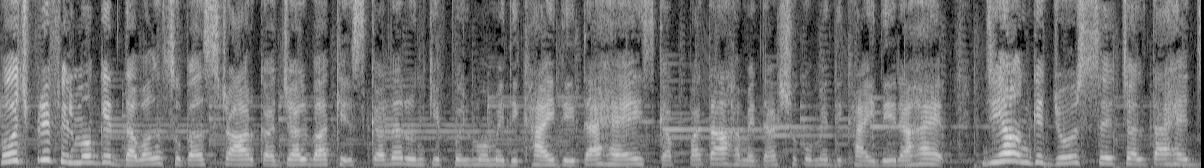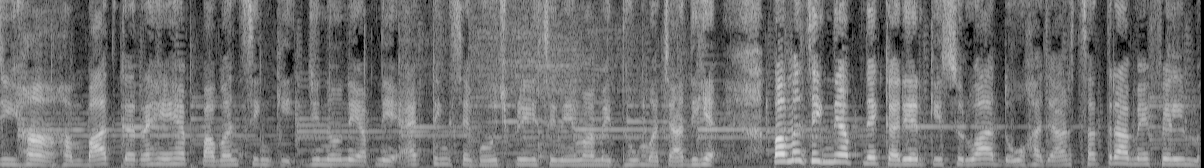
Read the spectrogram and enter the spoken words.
भोजपुरी फ़िल्मों के दबंग सुपरस्टार का जलवा किस कदर उनकी फ़िल्मों में दिखाई देता है, इसका पता हमें दर्शकों में दिखाई दे रहा है। जी हाँ उनके जोश से चलता है। जी हाँ हम बात कर रहे हैं पवन सिंह की, जिन्होंने अपनी एक्टिंग से भोजपुरी सिनेमा में धूम मचा दी है। पवन सिंह ने अपने करियर की शुरुआत 2017 में फ़िल्म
